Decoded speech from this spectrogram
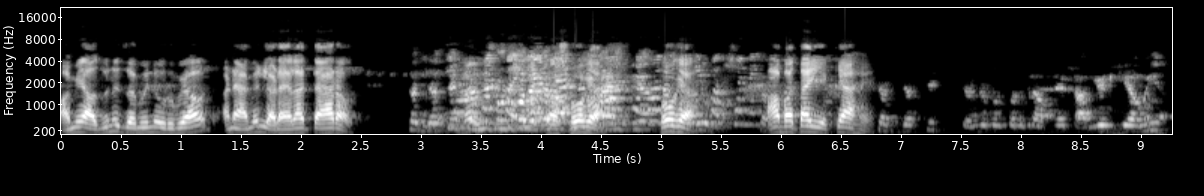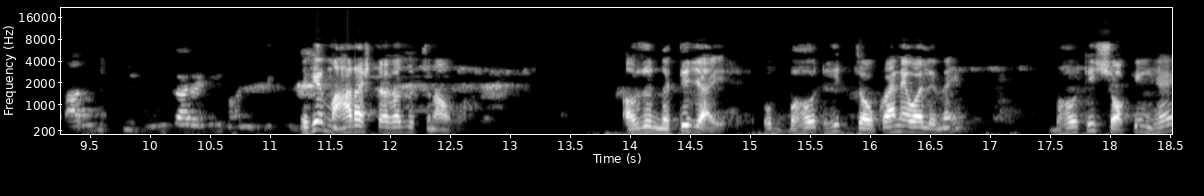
आम्ही अजूनही जमिनीवर उभे आहोत आणि आम्ही लढायला तयार आहोत. हो गया हो गया। आप बताइए क्या है? देखिए महाराष्ट्र का जो चुनाव हुआ और जो नतीजे आए है वो बहुत ही चौंकाने वाले नहीं बहुत ही शॉकिंग है।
